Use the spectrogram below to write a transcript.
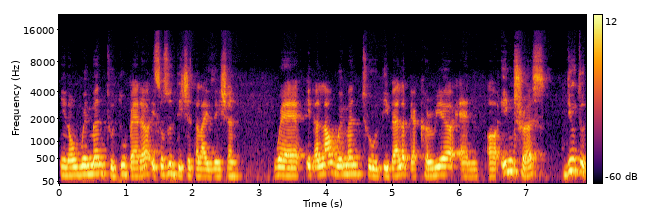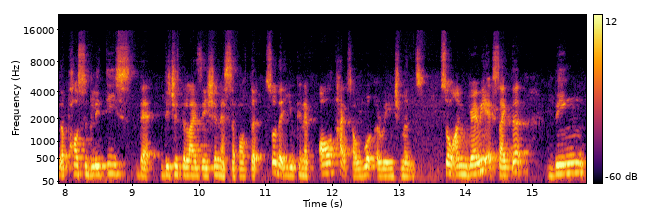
you know women to do better is also digitalization where it allow women to develop their career and uh, interest due to the possibilities that digitalization has supported so that you can have all types of work arrangements. So i'm very excited being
